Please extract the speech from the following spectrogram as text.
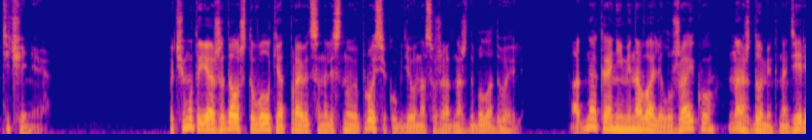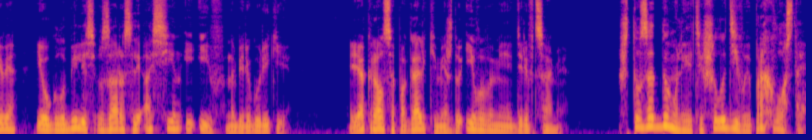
течения. Почему-то я ожидал, что волки отправятся на лесную просеку, где у нас уже однажды была дуэль. Однако они миновали лужайку, наш домик на дереве и углубились в заросли осин и ив на берегу реки. Я крался по гальке между ивовыми деревцами. «Что задумали эти шелудивые прохвосты?»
